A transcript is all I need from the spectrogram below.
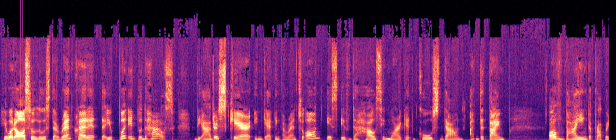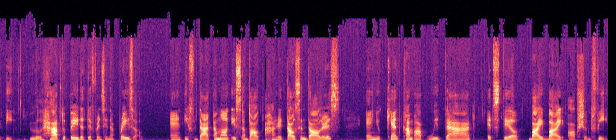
He would also lose the rent credit that you put into the house. The other scare in getting a rent to own is if the housing market goes down at the time of buying the property. You will have to pay the difference in appraisal. And if that amount is about $100,000 and you can't come up with that, it's still bye bye option fee.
